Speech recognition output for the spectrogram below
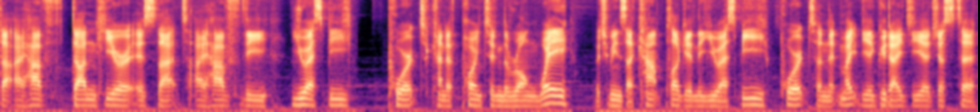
that I have done here is that I have the USB port kind of pointing the wrong way, which means I can't plug in the USB port and it might be a good idea just to,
